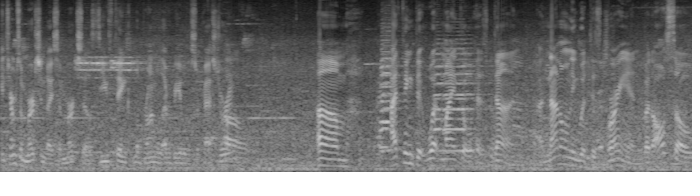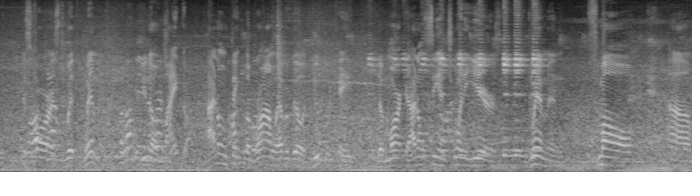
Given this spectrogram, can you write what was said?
In terms of merchandise and merch sales, do you think LeBron will ever be able to surpass Jordan? Oh. Um, I think that what Michael has done, uh, not only with his brand, but also as far as with women, you know, Michael, I don't think LeBron will ever be able to duplicate the market. I don't see in 20 years women, small, um,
